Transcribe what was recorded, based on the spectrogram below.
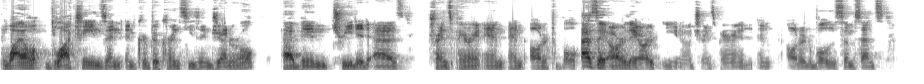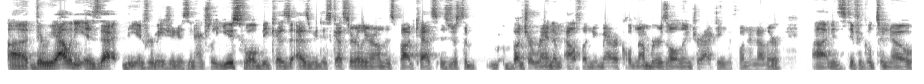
while blockchains and, and cryptocurrencies in general have been treated as transparent and, and auditable as they are. They are, you know, transparent and, and auditable in some sense. Uh, the reality is that the information isn't actually useful because, as we discussed earlier on this podcast, is just a bunch of random alphanumerical numbers all interacting with one another, uh, and it's difficult to know,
